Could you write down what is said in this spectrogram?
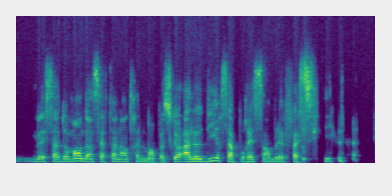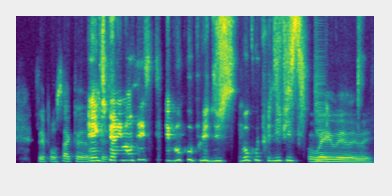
mais ça demande un certain entraînement parce qu'à le dire, ça pourrait sembler facile. c'est pour ça que. expérimenter, c'est beaucoup plus, beaucoup plus difficile. Oui, oui, oui. oui.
